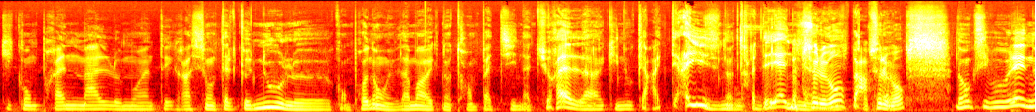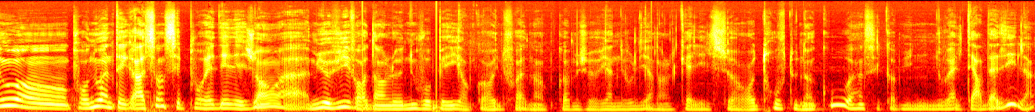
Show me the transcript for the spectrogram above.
qui comprennent mal le mot intégration tel que nous le comprenons, évidemment avec notre empathie naturelle hein, qui nous caractérise, notre ADN. Absolument, absolument. Donc, si vous voulez, nous, on- pour nous, intégration, c'est pour aider les gens à mieux vivre dans le nouveau pays, encore une fois, donc, comme je viens de vous le dire, dans lequel ils se retrouvent tout d'un coup. hein, c'est comme une nouvelle terre d'asile. hein.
